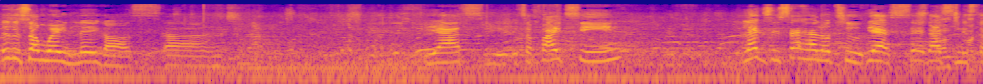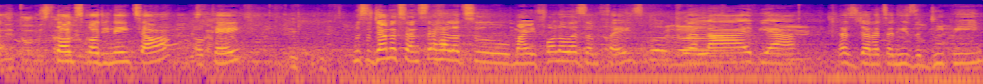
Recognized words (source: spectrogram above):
This is somewhere in Lagos. And yes, it's a fight scene. Lexi, say hello to yes. Say that's Mr. coordinator, Mr. Stunts coordinator. Okay. Mr. Jonathan, say hello to my followers on Facebook. We're live. Yeah, that's Jonathan. He's the DP,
